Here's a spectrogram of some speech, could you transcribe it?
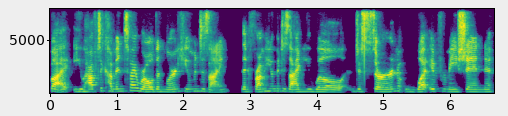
but you have to come into my world and learn human design. Then from human design, you will discern what information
